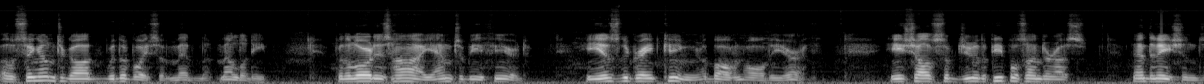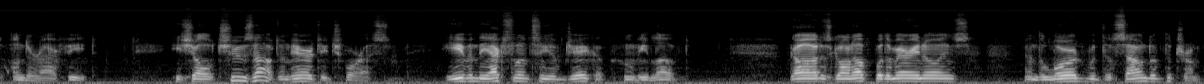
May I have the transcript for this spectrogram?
O sing unto God with the voice of melody. For the Lord is high and to be feared. He is the great King above all the earth. He shall subdue the peoples under us, and the nations under our feet. He shall choose out an heritage for us, even the excellency of Jacob, whom he loved. God is gone up with a merry noise, and the Lord with the sound of the trump.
